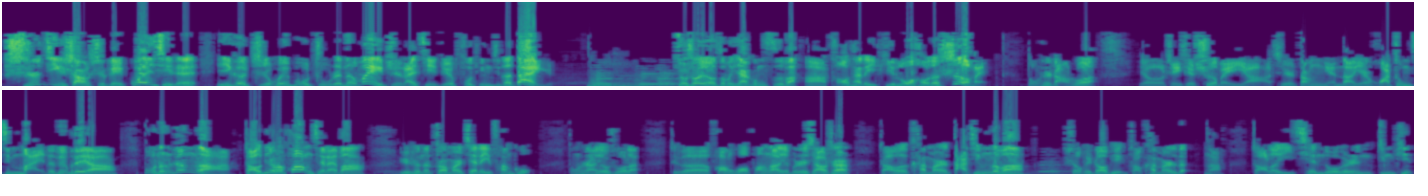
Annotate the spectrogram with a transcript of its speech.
实际上是给关系人一个指挥部主任的位置来解决副厅级的待遇。就说有这么一家公司吧，啊，淘汰了一批落后的设备，董事长说了。有这些设备呀，其实当年呢也是花重金买的，对不对啊？不能扔啊，找个地方放起来吧。于是呢，专门建了一仓库。董事长又说了，这个防火防盗也不是小事儿，找个看门打更的吧。社会招聘找看门的啊，找了一千多个人竞聘，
